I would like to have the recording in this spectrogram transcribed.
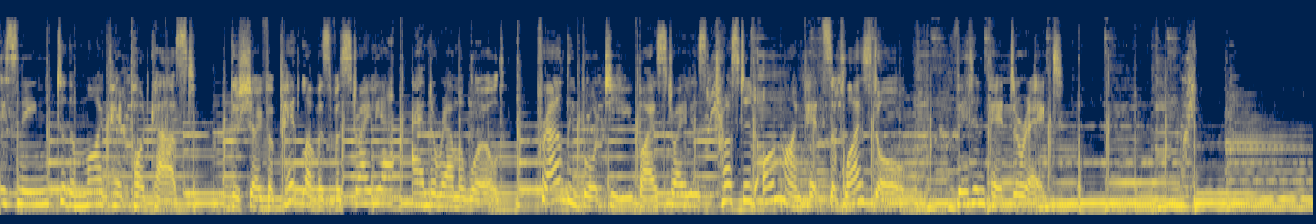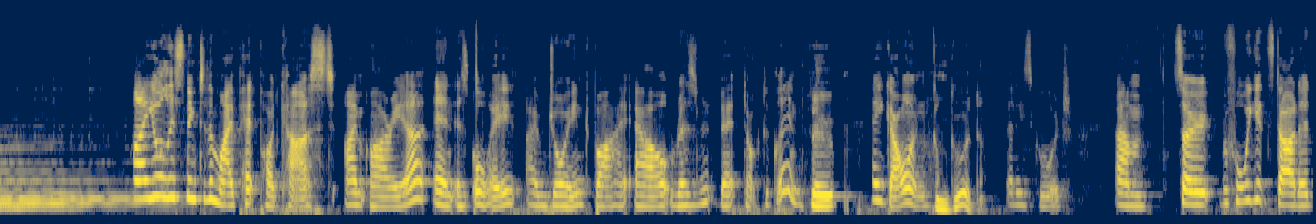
listening to the My Pet Podcast, the show for pet lovers of Australia and around the world. Proudly brought to you by Australia's trusted online pet supply store, Vet and Pet Direct. Hi, you're listening to the My Pet Podcast. I'm Aria, and as always, I'm joined by our resident vet, Dr. Glenn. Hello. How you going? I'm good. That is good. Um, so before we get started,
